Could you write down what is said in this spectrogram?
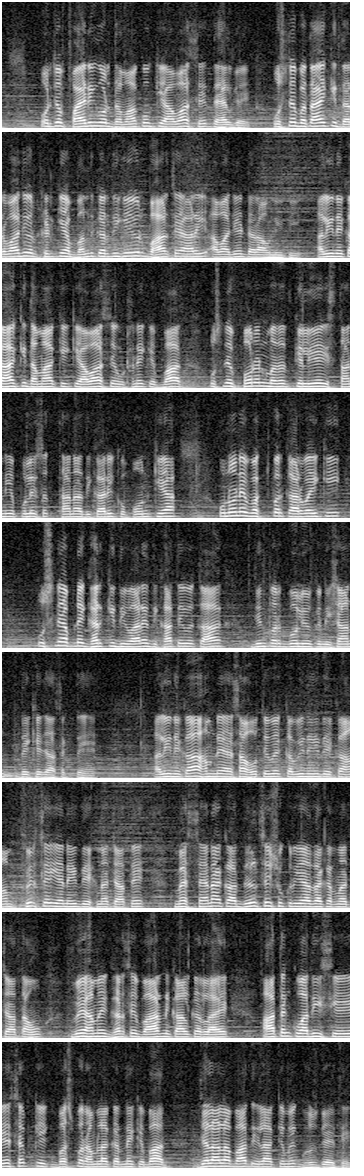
और जब फायरिंग और धमाकों की आवाज़ से दहल गए, उसने बताया कि दरवाजे और खिड़कियाँ बंद कर दी गई और बाहर से आ रही आवाज़ें डरावनी थी। अली ने कहा कि धमाके की आवाज़ से उठने के बाद उसने फ़ौरन मदद के लिए स्थानीय पुलिस थाना अधिकारी को फ़ोन किया। उन्होंने वक्त पर कार्रवाई की। उसने अपने घर की दीवारें दिखाते हुए कहा जिन पर गोलियों के निशान देखे जा सकते हैं। अली ने कहा, हमने ऐसा होते हुए कभी नहीं देखा। हम फिर से यह नहीं देखना चाहते। मैं सेना का दिल से शुक्रिया अदा करना चाहता हूँ। वे हमें घर से बाहर निकाल कर लाए। आतंकवादी सी के एक बस पर हमला करने के बाद जलालाबाद इलाके में घुस गए थे।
